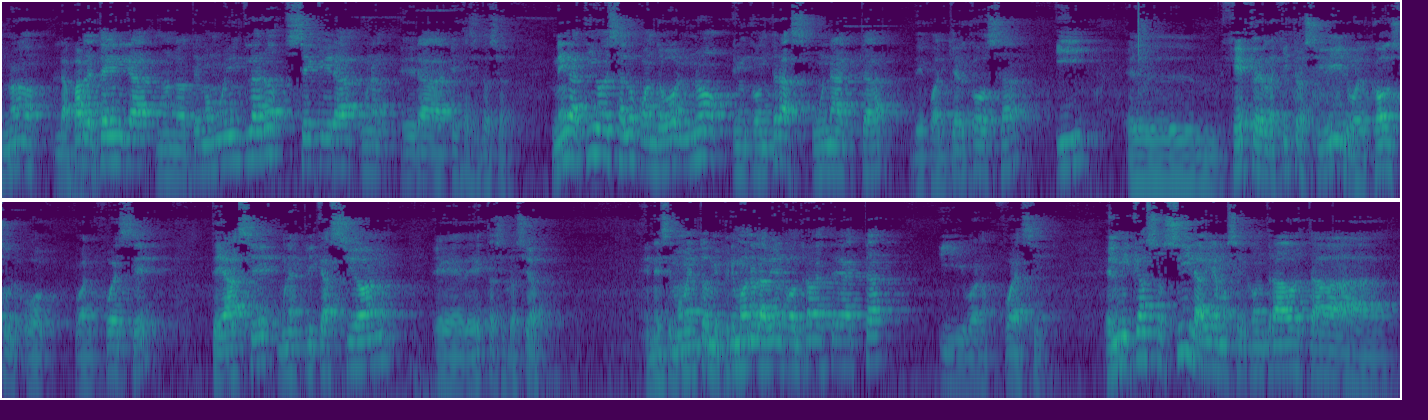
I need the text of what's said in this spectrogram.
no, la parte técnica no lo tengo muy bien claro, sé que era, una, era esta situación. Negativo es algo cuando vos no encontrás un acta de cualquier cosa y el jefe del registro civil o el cónsul o cual fuese te hace una explicación eh, de esta situación. En ese momento mi primo no le había encontrado este acta y bueno, fue así. En mi caso sí la habíamos encontrado, estaba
